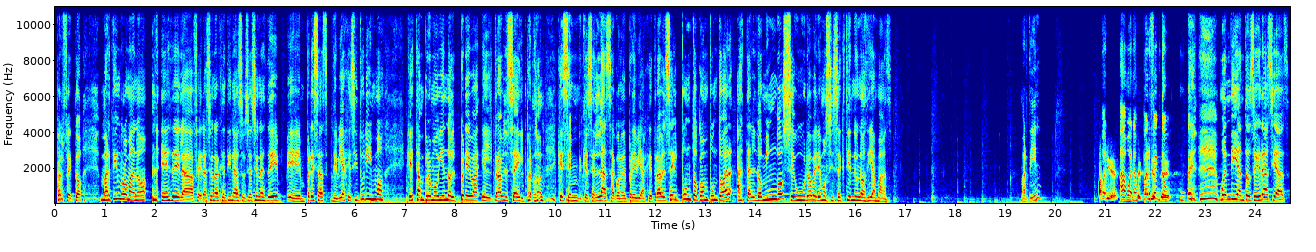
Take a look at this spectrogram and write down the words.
Perfecto. Martín Romano es de la Federación Argentina de Asociaciones de eh, Empresas de Viajes y Turismo que están promoviendo el preva, el travel sale, perdón, que se, que se enlaza con el previaje. Travelsale.com.ar hasta el domingo seguro. Veremos si se extiende unos días más. Martín. Así es. Ah, bueno, perfecto. Buen día entonces, gracias.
